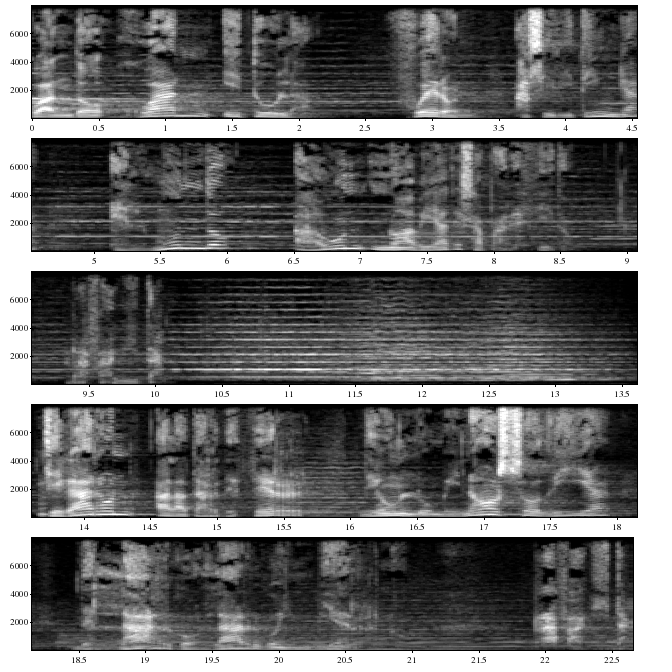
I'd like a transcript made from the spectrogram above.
Cuando Juan y Tula fueron a Siritinga, el mundo aún no había desaparecido. Rafaguita. Llegaron al atardecer de un luminoso día del largo, largo invierno. Rafaguita.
